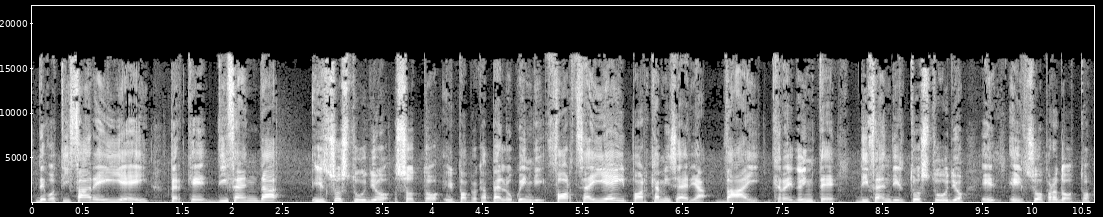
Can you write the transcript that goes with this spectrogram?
devo tifare EA perché difenda il suo studio sotto il proprio cappello. Quindi forza EA, porca miseria, vai, credo in te, difendi il tuo studio e, e il suo prodotto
